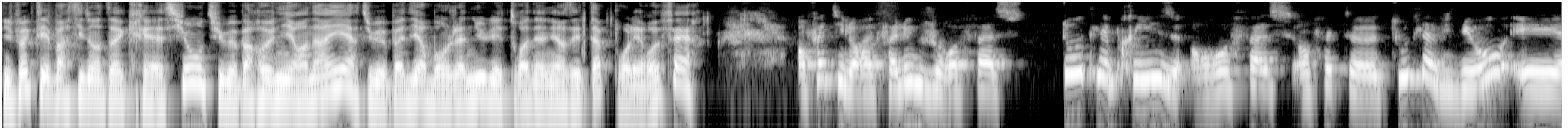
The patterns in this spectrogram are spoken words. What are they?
Une fois que tu es parti dans ta création, tu peux pas revenir en arrière. Tu peux pas dire bon, j'annule les trois dernières étapes pour les refaire. En fait, il aurait fallu que je refasse toutes les prises, refasse en fait euh, toute la vidéo et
